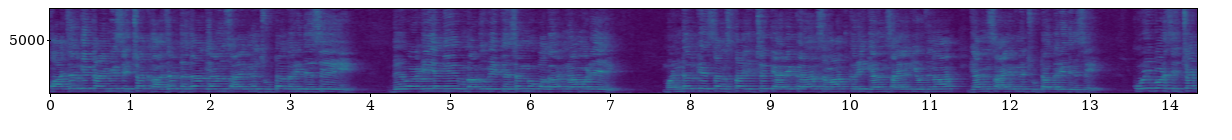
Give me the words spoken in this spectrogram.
ફાજલ કે કાયમી શિક્ષક હાજર થતા જ્ઞાન સહાયકને છૂટા કરી દેશે. દિવાળી અને ઉનાળુ વેકેશનનો પગાર ના મળે. મંડળ કે સંસ્થા ઈચ્છે ત્યારે કરાર સમાપ્ત કરી જ્ઞાન સહાયક યોજના જ્ઞાન સહાયકને છૂટા કરી દેશે. કોઈ પણ શિક્ષક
